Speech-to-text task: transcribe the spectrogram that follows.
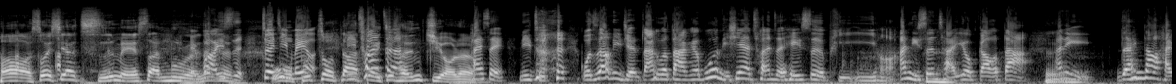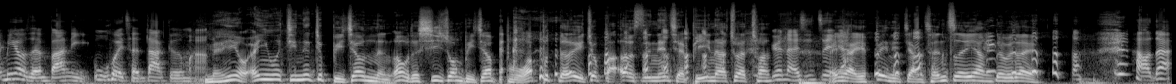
哦，所以现在慈眉善目了。不好意思，最近没有做大哥已经很久了。拍谁？你穿，我知道你以前当过大哥，不过你现在穿着黑色皮衣哈，啊，你身材又高大，啊，你。难道还没有人把你误会成大哥吗？没有，哎，因为今天就比较冷，哦，我的西装比较薄，不得已就把 二十年前皮衣拿出来穿。原来是这样，哎呀，也被你讲成这样，对不对？好的，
